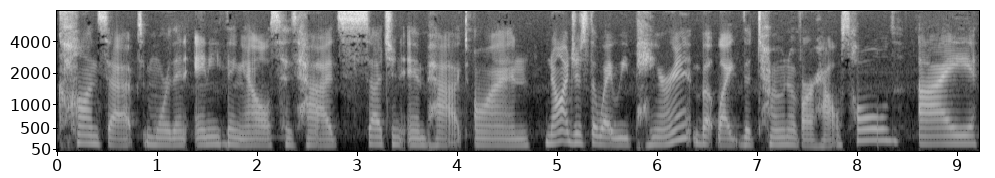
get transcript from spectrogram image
concept, more than anything else, has had such an impact on not just the way we parent, but like the tone of our household. I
